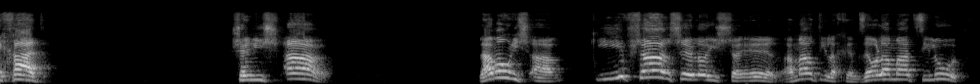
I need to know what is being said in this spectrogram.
אחד. שנשאר. למה הוא נשאר? כי אי אפשר שלא יישאר, אמרתי לכם, זה עולם האצילות.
